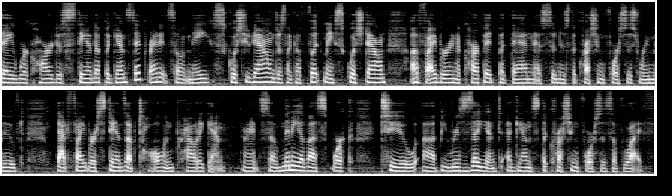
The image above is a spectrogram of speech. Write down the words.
they work hard to stand up against it, right? It, so it may squish you down, just like a foot may squish down a fiber in a carpet, but then as soon as the crushing force is removed, that fiber stands up tall and proud again, right? So many of us work to uh, be resilient against the crushing forces of life.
